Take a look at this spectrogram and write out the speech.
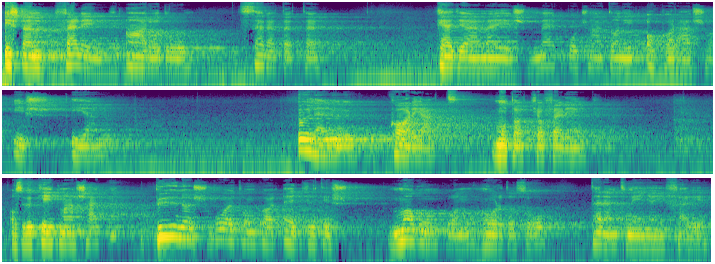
Isten felénk áradó szeretete, kegyelme és megbocsátani akarása is ilyen. Ölelő karját mutatja felénk. Az ő képmását bűnös voltunkkal együtt is magunkon hordozó teremtményei felé.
